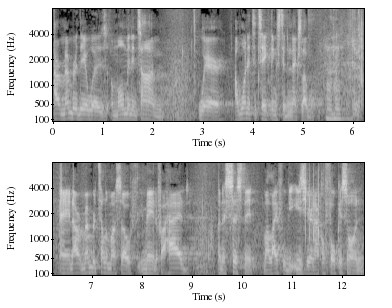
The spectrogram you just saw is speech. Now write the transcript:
I remember there was a moment in time where I wanted to take things to the next level. And I remember telling myself, man, if I had an assistant, my life would be easier and I could focus on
